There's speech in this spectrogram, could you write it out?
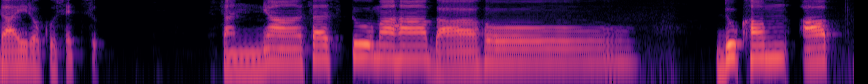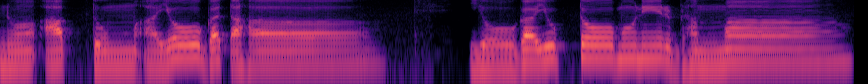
第六節。サンニャーサストマハバホー。ドゥカムアプノアプトムアヨガタハ。ヨガユクトムニルブラマ。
